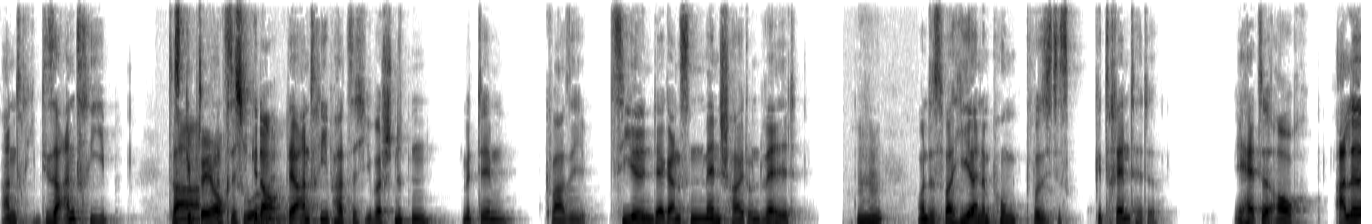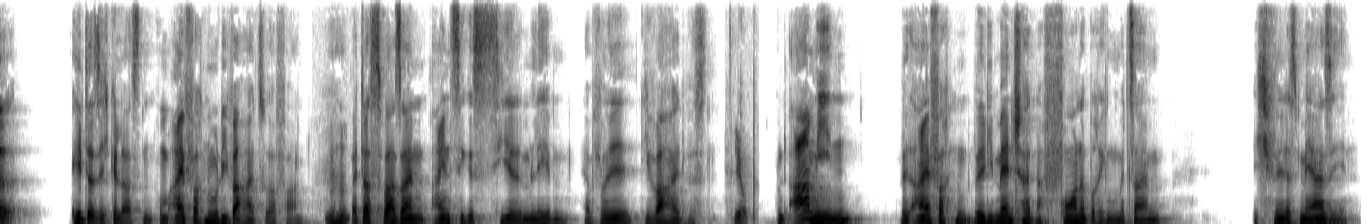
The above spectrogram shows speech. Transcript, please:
Antrieb. Dieser Antrieb, Das gibt er ja auch sich, zu Genau, Ende. der Antrieb hat sich überschnitten mit den quasi Zielen der ganzen Menschheit und Welt. mhm. Und es war hier an einem Punkt, wo sich das getrennt hätte. Er hätte auch alle hinter sich gelassen, um einfach nur die Wahrheit zu erfahren. Mhm. Weil das war sein einziges Ziel im Leben. Er will die Wahrheit wissen. Jupp. Und Armin will einfach, will die Menschheit nach vorne bringen mit seinem, ich will das Meer sehen.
